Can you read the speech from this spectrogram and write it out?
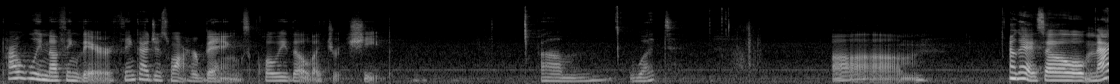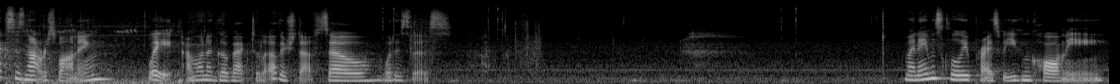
Probably nothing there. Think I just want her bangs. Chloe the electric sheep. Um, what? Um, okay, so Max is not responding. Wait, I want to go back to the other stuff. So, what is this? My name is Chloe Price, but you can call me.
